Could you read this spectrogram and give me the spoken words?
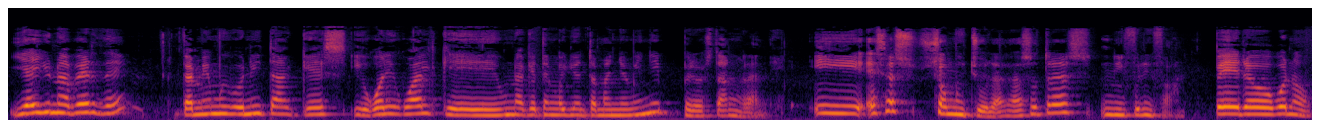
y hay una verde, también muy bonita, que es igual, igual que una que tengo yo en tamaño mini, pero es tan grande. Y esas son muy chulas, las otras ni fu ni fa. Pero bueno,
